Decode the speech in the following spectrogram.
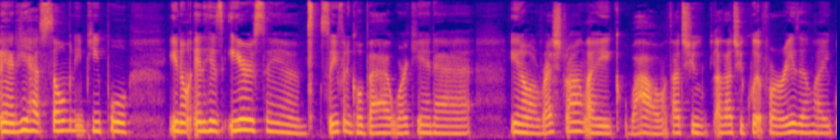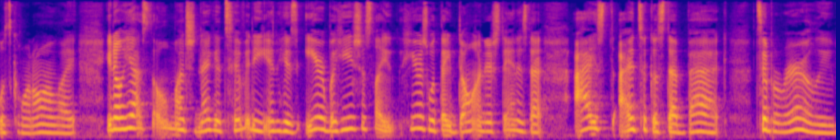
And he had so many people, you know, in his ear saying, So you finna go back working at, you know, a restaurant, like, wow, I thought you I thought you quit for a reason. Like, what's going on? Like, you know, he has so much negativity in his ear, but he's just like, here's what they don't understand is that I I took a step back temporarily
